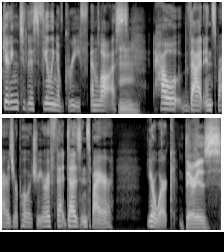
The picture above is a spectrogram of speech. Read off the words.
getting to this feeling of grief and loss. How that inspires your poetry, or if that does inspire your work. there is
